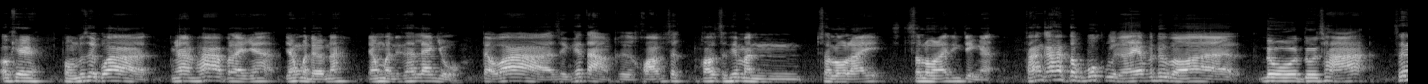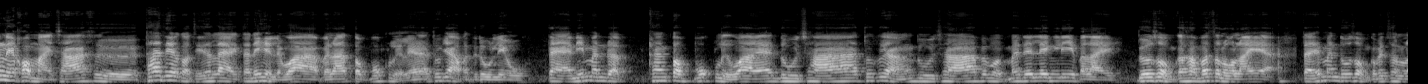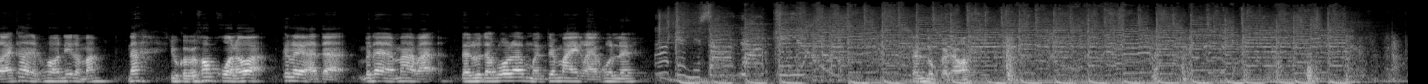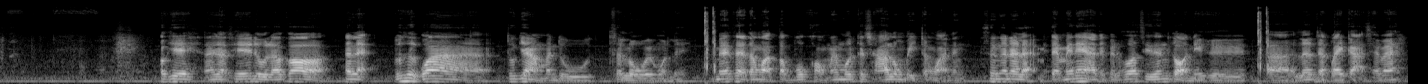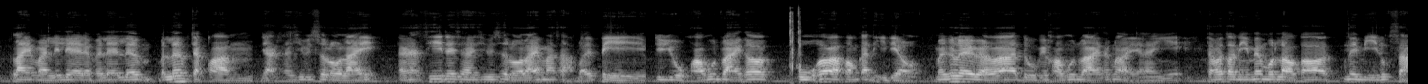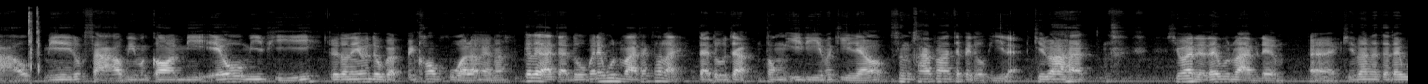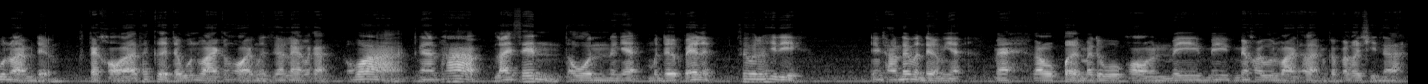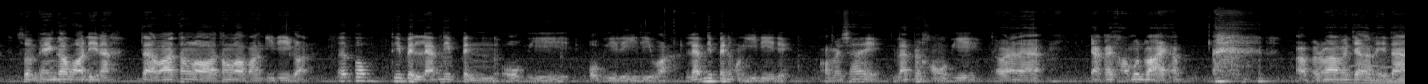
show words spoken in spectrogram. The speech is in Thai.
โอเค ผมรู้สึกว่างานภาพอะไรเงี้ย ยังเหมือนเดิมนะ ยังเหมือนที่ท่านแรกอยู่ แต่ว่าสิ่งที่ต่างคือความรู้สึกความรู้สึกที่มันสโลไลท์สโลไลท์จริงๆอะทั้งการตบบุกหรืออะไรมันดูแบบว่าดูดูช้า ซึ่งในความหมายช้าคือ ถ้าเทียบกับซีซั่นแรกจะได้เห็นเลยว่าเวลาตบบุกหรืออะไรนะทุกอย่างมันจะดูเร็ว แต่อันนี้มันแบบข้างตบบุกหรือว่าอะไรดูช้าทุกอย่างดูช้าไปหมดไม่ได้เร่งรีบอะไร ดูสมกับคำว่าสโลไลท์อะแต่ที่มันดูสมกับเป็นสโลไลท์ก็อาจจะเพราะนี่แหละมั้งนะอยู่กับเป็นครอบครัวแล้วอะก็เลยอาจจะไม่ได้อะไรมากละแต่ดูจากรูปแล้วเหมือนจะมาอีกหลายคนเลยสนุกกันเนาะ เคหลังจากที่ได้ดูแล้วก็นั่นแหละ รู้สึกว่าทุกอย่างมันดูสโลว์ไปหมดเลย แม้แต่จังหวะตบบุกของแม่มดก็ช้าลงไปอีกจังหวะหนึ่งซึ่งก็นั่นแหละ แต่ไม่แน่อาจจะเป็นเพราะว่าซีซั่นก่อนนี่คือเอ่อเริ่มจากไรกะใช่ไหมไล่มาเรื่อยๆไปเรื่อยเริ่มมันเริ่มจากความอยากใช้ชีวิตสโลว์ไลฟ์หลังจากที่ได้ใช้ชีวิตสโลว์ไลฟ์มา 300 ปี อยู่ๆความวุ่นวายก็ กูเข้ามาพร้อมกันทีเดียว มันก็เลยแบบว่าดูมีความวุ่นวายสักหน่อยอะไรอย่างนี้ แต่ว่าตอนนี้แม่มดเราก็ได้มีลูกสาว มีลูกสาว มีมังกร มีเอล มีผีคือตอนนี้มันดูแบบเป็นครอบครัวแล้วไงเนอะก็เลยอาจจะดูไม่ได้วุ่นวายสักเท่าไหร่ แต่ดูจากตรง ED เมื่อกี้แล้ว ซึ่งคาดว่าจะเป็น OP แหละ คิดว่า คิดว่าเดี๋ยวได้วุ่นวายเหมือนเดิม เออคิดว่าน่าจะได้วุ่นวายเหมือนเดิมแต่ขอถ้าเกิดจะวุ่นวายก็ขอให้เหมือนซีซั่นแรกแล้วกัน เพราะว่างานภาพลายเส้นโทนอย่างเงี้ยเหมือนเดิมเป๊ะเลย ซึ่งเป็นเรื่องที่ดี ยังทำได้เหมือนเดิมเงี้ย แหมเราเปิดมาดูพอมันไม่ไม่ไม่ค่อยวุ่นวายเท่าไหร่มันก็ไม่ค่อยชินนะส่วนเพลงก็พอดีนะ แต่ว่าต้องรอต้องรอฟัง ED ก่อนเอ้ยเพราะที่เป็นแรปนี่เป็น OP OP หรือ ED วะแรปนี่เป็นของ ED ดิอ๋อไม่ใช่แรปเป็นของ OP เท่านั้นแหละฮะอยากได้ควาวุ่นวายครับ เอาเป็นว่าไว้เจอกันที่หน้า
